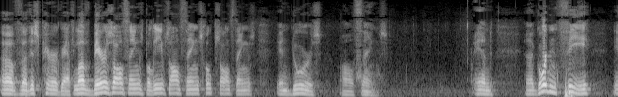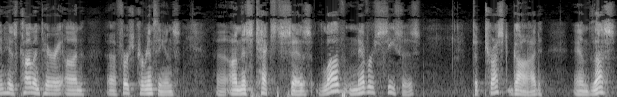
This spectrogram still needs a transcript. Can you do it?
of uh, this paragraph, love bears all things, believes all things, hopes all things, endures all things. And uh, Gordon Fee, in his commentary on uh, 1 Corinthians, uh, on this text says, Love never ceases to trust God and thus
